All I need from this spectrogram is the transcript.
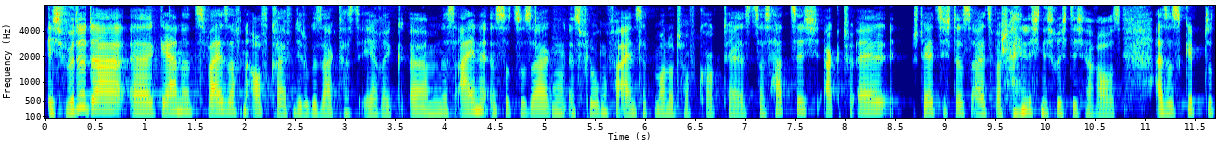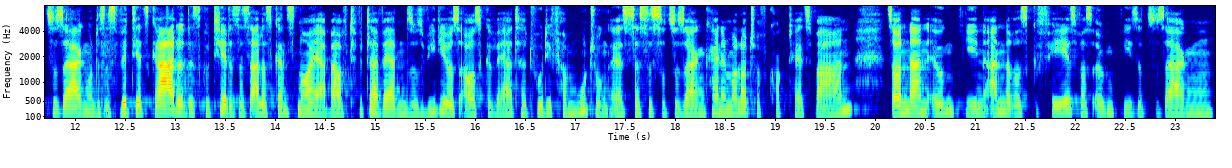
Ich würde da äh, gerne zwei Sachen aufgreifen, die du gesagt hast, Erik. Ähm, das eine ist sozusagen, es flogen vereinzelt Molotow-Cocktails. Das hat sich aktuell, stellt sich das als wahrscheinlich nicht richtig heraus. Also es gibt sozusagen, und ist, wird jetzt gerade diskutiert, das ist alles ganz neu, aber auf Twitter werden so Videos ausgewertet, wo die Vermutung ist, dass es sozusagen keine Molotow-Cocktails waren, sondern irgendwie ein anderes Gefäß, was irgendwie sozusagen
